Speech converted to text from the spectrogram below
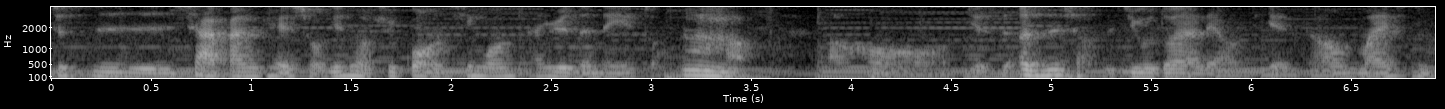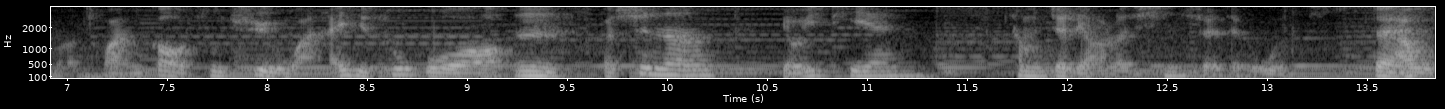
就是下班可以手牵手去逛星光三月的那一种，嗯，好。然后也是二十四小时几乎都在聊天，然后买什么团购出去玩，还一起出国。嗯，可是呢，有一天他们就聊了薪水这个问题。对，然后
